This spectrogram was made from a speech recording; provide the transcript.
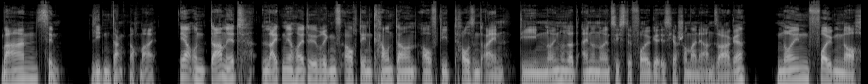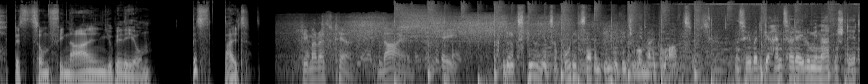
Wahnsinn. Lieben Dank nochmal. Ja, und damit leiten wir heute übrigens auch den Countdown auf die 1000 ein. Die 991. Folge ist ja schon mal eine Ansage. Neun Folgen noch bis zum finalen Jubiläum. Bis bald. TMRS 10, 9, 8. The experience of 47 individual medical officers. Was hier über die Geheimzahl der Illuminaten steht.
